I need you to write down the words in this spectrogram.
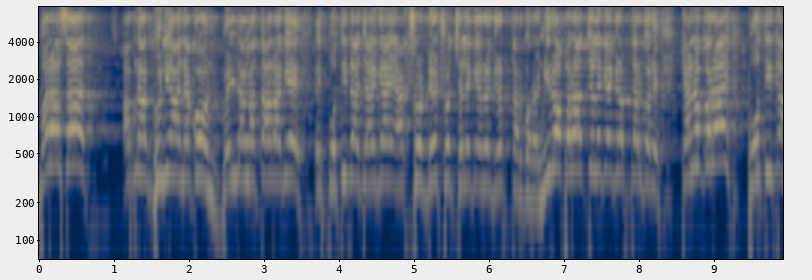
বারাসাত আপনার ধুলিয়ান এখন, বেলডাঙ্গা তার আগে এই প্রতিটা জায়গায় একশো, দেড়শো ছেলেকে গ্রেপ্তার করে, নিরপরাধ ছেলেকে গ্রেপ্তার করে। কেন করায়? প্রতিটা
